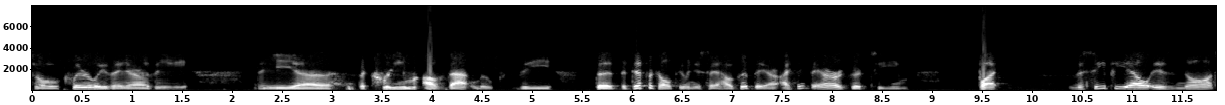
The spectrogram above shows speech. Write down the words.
So clearly, they are the the uh, the cream of that loop. The the the difficulty when you say how good they are, I think they are a good team, but the CPL is not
